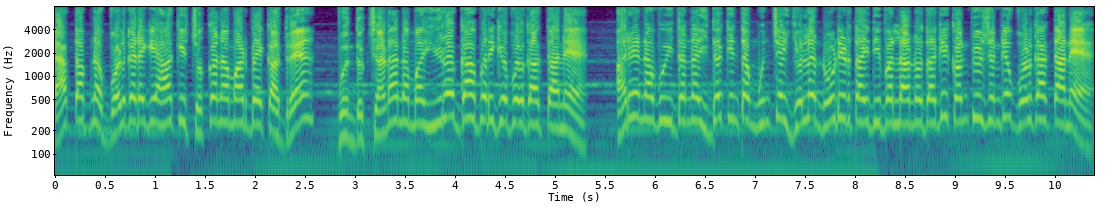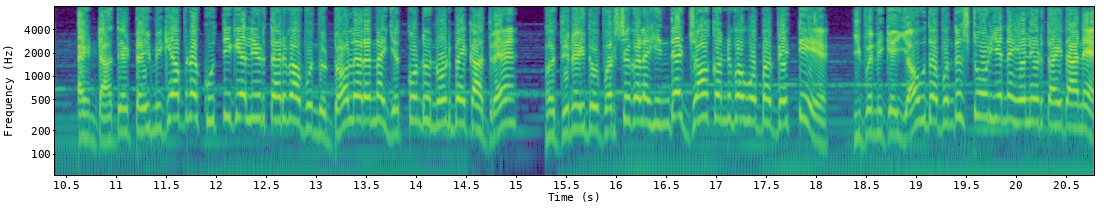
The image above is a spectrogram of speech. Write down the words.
ಲ್ಯಾಪ್ಟಾಪ್ ನ ಒಳಗಡೆಗೆ ಹಾಕಿ ಚೊಕ್ಕನ ಮಾಡ್ಬೇಕಾದ್ರೆ ಒಂದು ಕ್ಷಣ ನಮ್ಮ ಹೀರೋ ಗಾಬರಿಗೆ ಒಳಗಾಗ್ತಾನೆ ಅರೆ ನಾವು ಇದನ್ನ ಇದಕ್ಕಿಂತ ಮುಂಚೆ ಎಲ್ಲ ನೋಡಿರ್ತಾ ಇದೀವಲ್ಲ ಅನ್ನೋದಾಗಿ ಕನ್ಫ್ಯೂಷನ್ ಗೆ ಒಳಗಾಗ್ತಾನೆ ಅಂಡ್ ಅದೇ ಟೈಮಿಗೆ ಅವನ ಕುತ್ತಿಗೆಯಲ್ಲಿ ಇರ್ತಾ ಇರುವ ಒಂದು ಡಾಲರ್ ಅನ್ನ ಎತ್ಕೊಂಡು ನೋಡ್ಬೇಕಾದ್ರೆ ಹದಿನೈದು ವರ್ಷಗಳ ಹಿಂದೆ ಜಾಕ್ ಅನ್ನುವ ಒಬ್ಬ ವ್ಯಕ್ತಿ ಇವನಿಗೆ ಯಾವುದೋ ಒಂದು ಸ್ಟೋರಿಯನ್ನ ಹೇಳಿರ್ತಾ ಇದ್ದಾನೆ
